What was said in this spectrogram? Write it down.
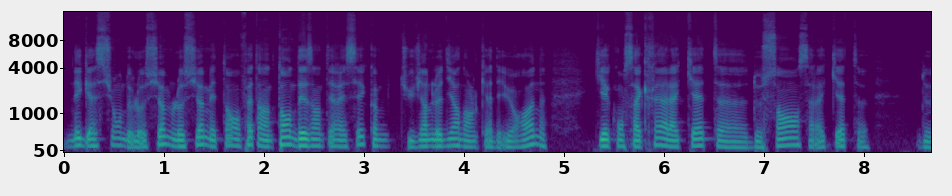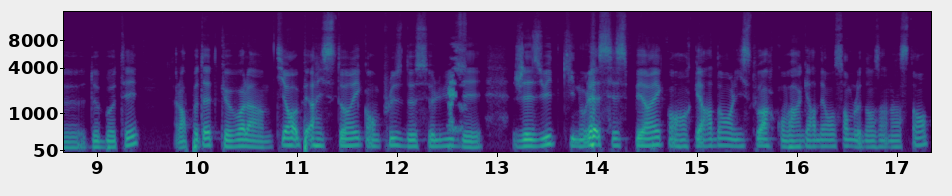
négation de l'ossium, l'ossium étant en fait un temps désintéressé, comme tu viens de le dire dans le cas des Hurones, qui est consacré à la quête de sens, à la quête de, beauté. Alors peut-être que voilà un petit repère historique en plus de celui des jésuites qui nous laisse espérer qu'en regardant l'histoire qu'on va regarder ensemble dans un instant,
